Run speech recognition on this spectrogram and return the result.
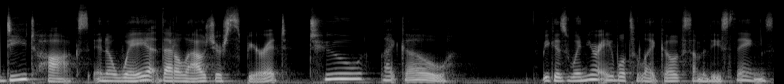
detox in a way that allows your spirit to let go. Because when you're able to let go of some of these things,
